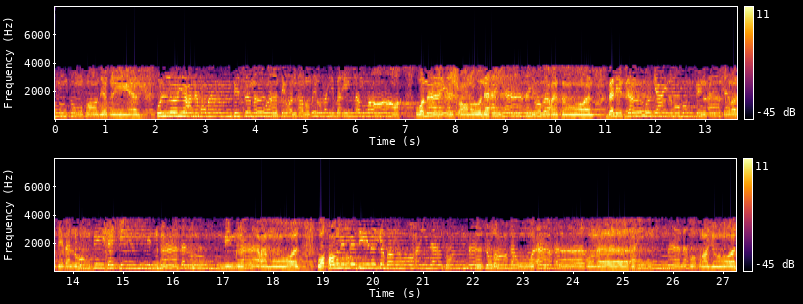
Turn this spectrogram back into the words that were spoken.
صادقين. قل لا يعلم من في السماوات والأرض الغيب إلا الله وما يشعرون أيان يبعثون. بل ادارك علمهم في الآخرة بل هم في شك منها بل هم منها عمود وقال الذين كفروا أئذا كنا ترابا وآباؤنا أئنا لمخرجون.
